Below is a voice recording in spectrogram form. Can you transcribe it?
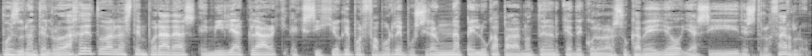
pues durante el rodaje de todas las temporadas, Emilia Clarke exigió que por favor le pusieran una peluca para no tener que decolorar su cabello y así destrozarlo.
